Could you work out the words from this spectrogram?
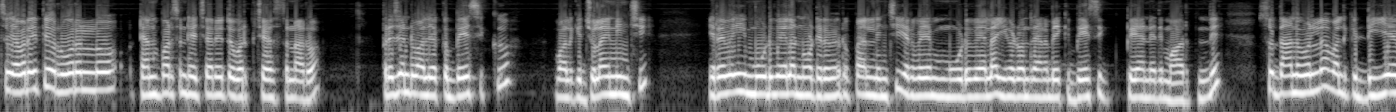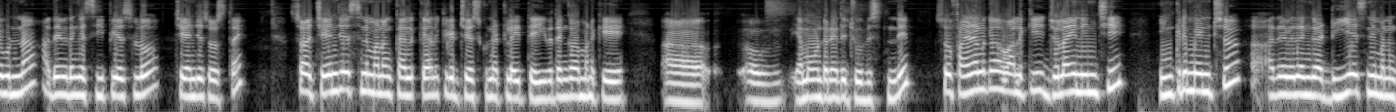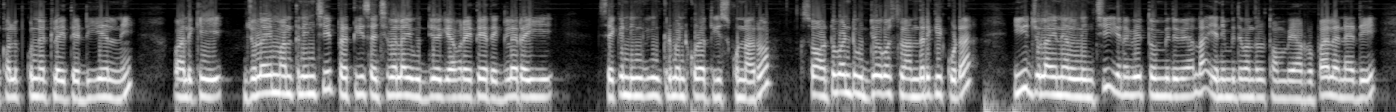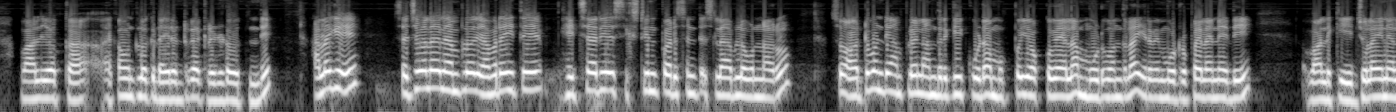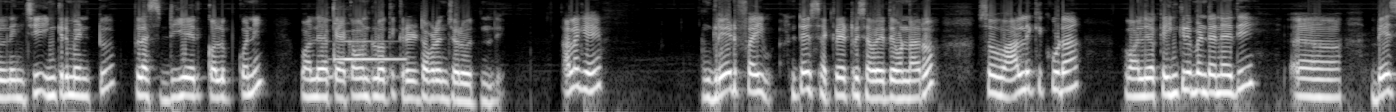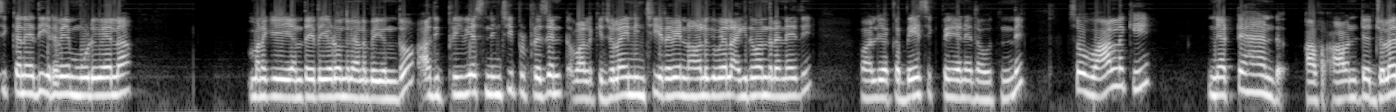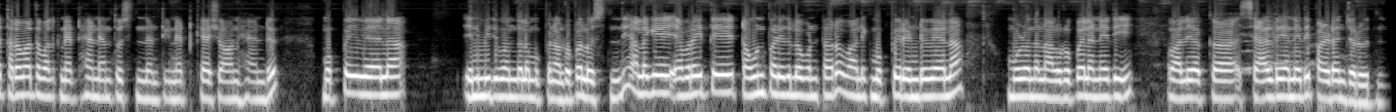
సో ఎవరైతే రూరల్లో టెన్ పర్సెంట్ హెచ్ఆర్ అయితే వర్క్ చేస్తున్నారో ప్రజెంట్ వాళ్ళ యొక్క బేసిక్ వాళ్ళకి జూలై నుంచి ఇరవై మూడు వేల నూట ఇరవై రూపాయల నుంచి ఇరవై మూడు వేల ఏడు వందల ఎనభైకి బేసిక్ పే అనేది మారుతుంది. సో దానివల్ల వాళ్ళకి డిఏ ఉన్న అదేవిధంగా సిపిఎస్లో చేంజెస్ వస్తాయి. సో ఆ చేంజెస్ని మనం క్యాల్ క్యాలిక్యులేట్ చేసుకున్నట్లయితే ఈ విధంగా మనకి అమౌంట్ అనేది చూపిస్తుంది. సో ఫైనల్గా వాళ్ళకి జూలై నుంచి ఇంక్రిమెంట్స్ అదేవిధంగా డిఎస్ని మనం కలుపుకున్నట్లయితే డిఎల్ని వాళ్ళకి జూలై మంత్ నుంచి ప్రతి సచివాలయ ఉద్యోగి ఎవరైతే రెగ్యులర్ అయ్యి సెకండ్ ఇంక్రిమెంట్ కూడా తీసుకున్నారో సో అటువంటి ఉద్యోగస్తులందరికీ కూడా ఈ జూలై నెల నుంచి ఇరవై తొమ్మిది వేల ఎనిమిది వందల తొంభై ఆరు రూపాయలు అనేది వాళ్ళ యొక్క అకౌంట్లోకి డైరెక్ట్గా క్రెడిట్ అవుతుంది. అలాగే సచివాలయ ఎంప్లాయీ ఎవరైతే హెచ్ఆర్ఏ సిక్స్టీన్ పర్సెంట్ స్లాబ్లో ఉన్నారో సో అటువంటి ఎంప్లాయీలందరికీ కూడా ముప్పై ఒక్క వేల మూడు వందల ఇరవై మూడు రూపాయలు అనేది వాళ్ళకి జూలై నెల నుంచి ఇంక్రిమెంట్ ప్లస్ డిఏ కలుపుకొని వాళ్ళ యొక్క అకౌంట్లోకి క్రెడిట్ అవ్వడం జరుగుతుంది. అలాగే గ్రేడ్ ఫైవ్ అంటే సెక్రటరీస్ ఎవరైతే ఉన్నారో సో వాళ్ళకి కూడా వాళ్ళ యొక్క ఇంక్రిమెంట్ అనేది బేసిక్ అనేది ఇరవై మూడు వేల మనకి ఎంతైతే ఏడు వందల ఎనభై ఉందో అది ప్రీవియస్ నుంచి ఇప్పుడు ప్రజెంట్ వాళ్ళకి జూలై నుంచి ఇరవై నాలుగు వేల ఐదు వందలు అనేది వాళ్ళ యొక్క బేసిక్ పే అనేది అవుతుంది. సో వాళ్ళకి నెట్ హ్యాండ్ అంటే జూలై తర్వాత వాళ్ళకి నెట్ హ్యాండ్ ఎంత వస్తుందంటే నెట్ క్యాష్ ఆన్ హ్యాండ్ ముప్పై వేల ఎనిమిది వందల ముప్పై నాలుగు రూపాయలు వస్తుంది. అలాగే ఎవరైతే టౌన్ పరిధిలో ఉంటారో వాళ్ళకి ముప్పై రెండు వేల మూడు వందల నాలుగు రూపాయలు అనేది వాళ్ళ యొక్క శాలరీ అనేది పడడం జరుగుతుంది.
